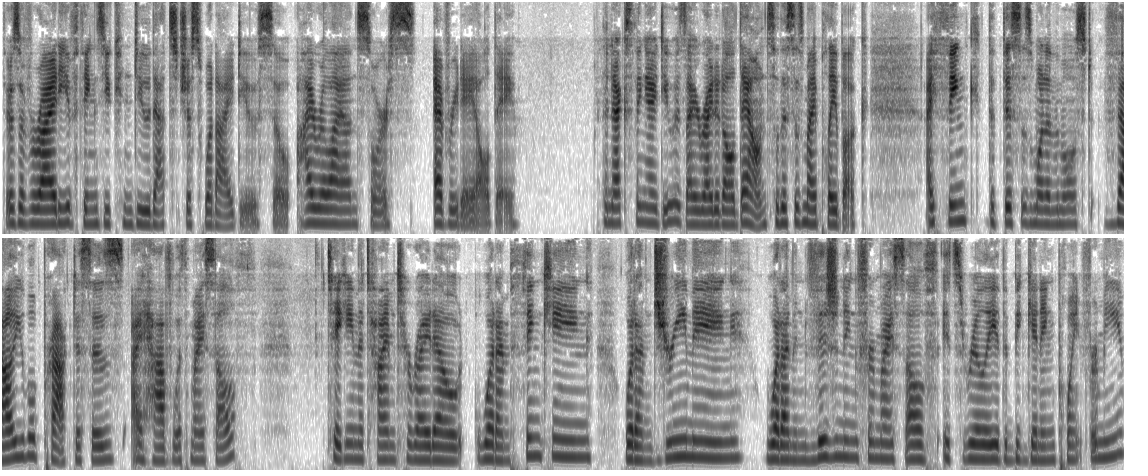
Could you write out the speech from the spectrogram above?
There's a variety of things you can do. That's just what I do. So I rely on Source every day, all day. The next thing I do is I write it all down. So this is my playbook. I think that this is one of the most valuable practices I have with myself. Taking the time to write out what I'm thinking, what I'm dreaming, what I'm envisioning for myself, it's really the beginning point for me.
